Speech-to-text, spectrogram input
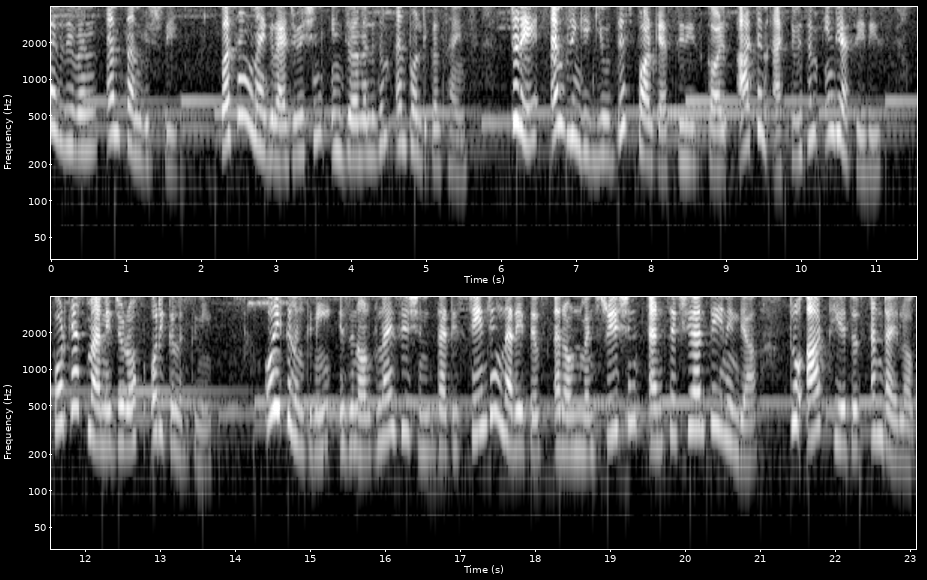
everyone, I'm Tanvishri, pursuing my graduation in journalism and political science. Today, I'm bringing you this podcast series called Art and Activism India series, podcast manager of Orikalankini. Orikalankini is an organization that is changing narratives around menstruation and sexuality in India through art, theatre, and dialogue.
